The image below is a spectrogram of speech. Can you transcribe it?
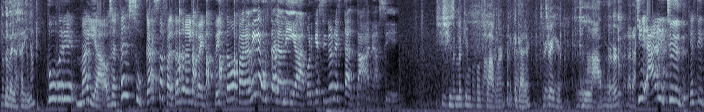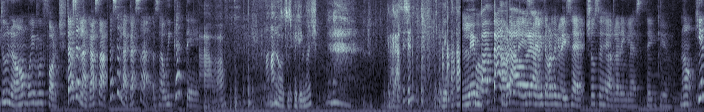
la farina? Pobre Maya, o sea, está en su casa faltándole el respeto. Para mí le gusta la amiga, porque si no, no está tan así. She's looking for flour. I got it. It's right here. Flour. ¡Qué attitude! ¡Qué actitud, no! Muy, muy forch. ¿Estás en la casa? ¿Estás en la casa? O sea, ubicate. I know how to speak English. Grazie. Le patate. Le patata Aparte le dice, ahora. viste, aparte que le dice, yo sé hablar inglés, thank you. No, ¿quién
